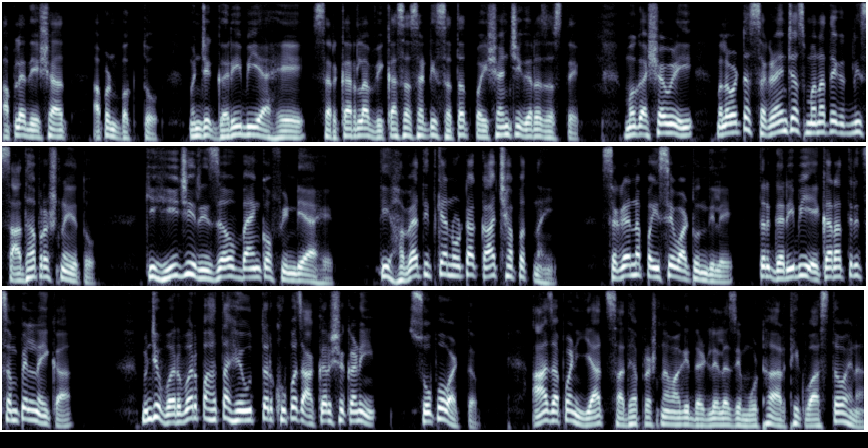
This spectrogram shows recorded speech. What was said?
आपल्या देशात आपण बघतो. म्हणजे गरिबी आहे सरकारला विकासासाठी सतत पैशांची गरज असते. मग अशावेळी मला वाटतं सगळ्यांच्याच मनात एक अगदी साधा प्रश्न येतो की ही जी रिझर्व्ह बँक ऑफ इंडिया आहे ती हव्या तितक्या नोटा का छापत नाही? सगळ्यांना पैसे वाटून दिले तर गरिबी एका रात्रीत संपेल नाही का? म्हणजे वरवर पाहता हे उत्तर खूपच आकर्षक आणि सोपं वाटतं. आज आपण याच साध्या प्रश्नामागे दडलेलं जे मोठं आर्थिक वास्तव आहे ना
